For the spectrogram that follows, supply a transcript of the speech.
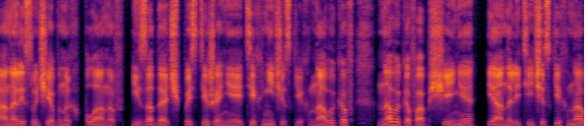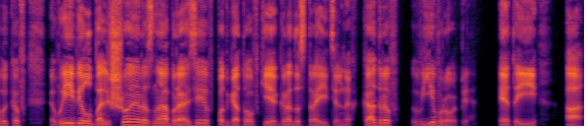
анализ учебных планов и задач постижения технических навыков, навыков общения и аналитических навыков выявил большое разнообразие в подготовке градостроительных кадров в Европе. Это и а.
